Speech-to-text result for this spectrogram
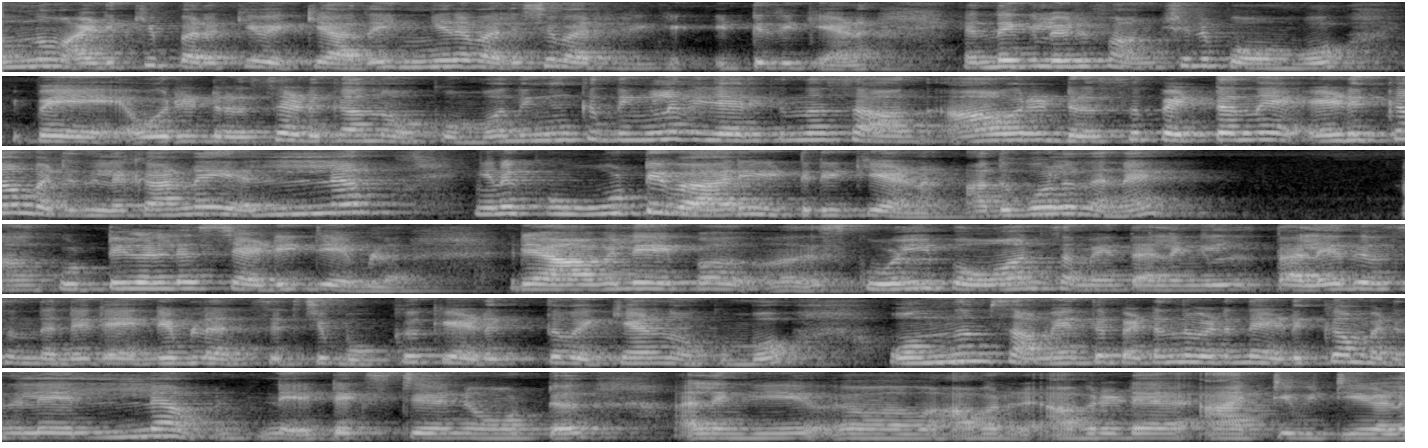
ഒന്നും അടുക്കി പെറുക്കി വെക്കാതെ ഇങ്ങനെ വലിച്ചു വാരി ഇട്ടിരിക്കുകയാണ്. എന്തെങ്കിലും ഒരു ഫംഗ്ഷന് പോകുമ്പോൾ ഇപ്പോൾ ഒരു ഡ്രസ്സ് എടുക്കാൻ നോക്കുമ്പോൾ നിങ്ങൾക്ക് നിങ്ങൾ വിചാരിക്കുന്ന സാ ആ ഒരു ഡ്രസ്സ് പെട്ടെന്ന് എടുക്കാൻ പറ്റുന്നില്ല. കാരണം എല്ലാം ഇങ്ങനെ കൂട്ടി വാരി ഇട്ടിരിക്കുകയാണ്. അതുപോലെ തന്നെ കുട്ടികളുടെ സ്റ്റഡി ടേബിൾ രാവിലെ ഇപ്പോൾ സ്കൂളിൽ പോകാൻ സമയത്ത് അല്ലെങ്കിൽ തലേ ദിവസം തന്നെ ടൈം ടേബിൾ അനുസരിച്ച് ബുക്കൊക്കെ എടുത്ത് വെക്കാൻ നോക്കുമ്പോൾ ഒന്നും സമയത്ത് പെട്ടെന്ന് പെട്ടെന്ന് എടുക്കാൻ പറ്റുന്നില്ല. എല്ലാം ടെക്സ്റ്റ് നോട്ട് അല്ലെങ്കിൽ അവർ അവരുടെ ആക്ടിവിറ്റികൾ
